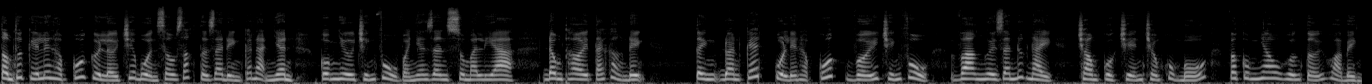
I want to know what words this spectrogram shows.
Tổng thư ký Liên Hợp Quốc gửi lời chia buồn sâu sắc tới gia đình các nạn nhân cũng như chính phủ và nhân dân Somalia, đồng thời tái khẳng định tình đoàn kết của Liên Hợp Quốc với chính phủ và người dân nước này trong cuộc chiến chống khủng bố và cùng nhau hướng tới hòa bình.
